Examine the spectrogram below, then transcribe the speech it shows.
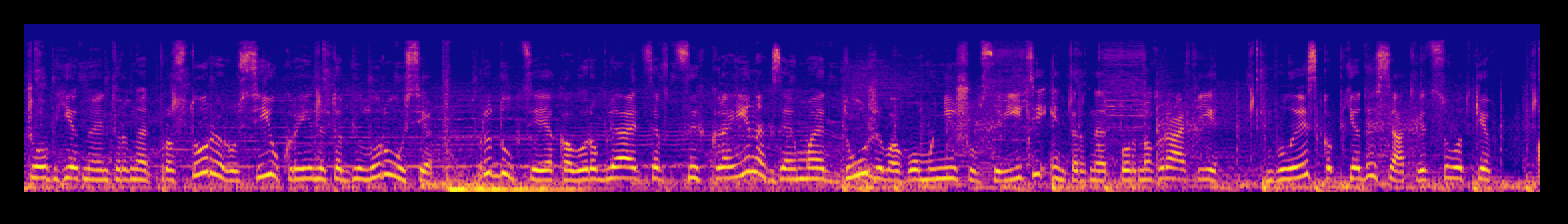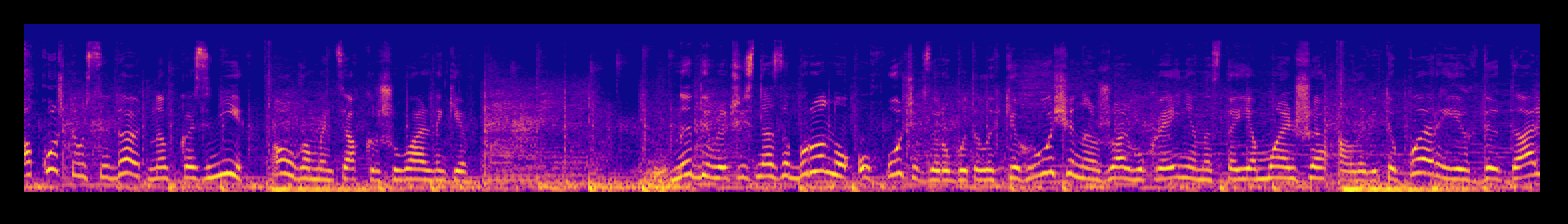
що об'єднує інтернет-простори Росії, України та Білорусі. Продукція, яка виробляється в цих країнах, займає дуже вагому нішу в світі інтернет-порнографії близько 50%. А кошти осідають не в казні, а у гаманцях кришувальників. Не дивлячись на заборону, охочих заробити легкі гроші, на жаль, в Україні не стає менше, але відтепер їх дедалі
